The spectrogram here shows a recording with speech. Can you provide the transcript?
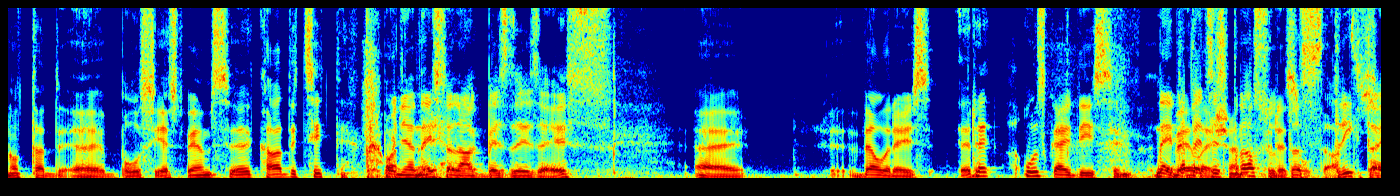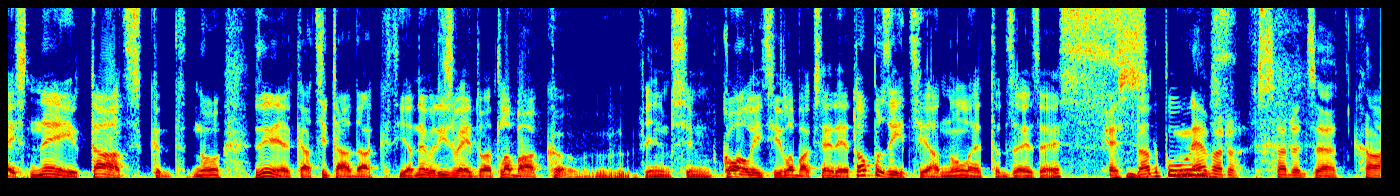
nu, tad uh, būs iespējams uh, kādi citi. Partneri. Un, ja nesanāk bez DZS, uh, vēlreiz re, uzgaidīsim. Nē, tāpēc es prasu, rezultātus. tas striktais nē ir tāds, ka, nu, ziniet, kā citādāk, ja nevar izveidot labāk, pieņemsim, koalīciju, labāk sēdēt opozīcijā, nu, lai tad ZZS es darbojas. nevaru saredzēt, kā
